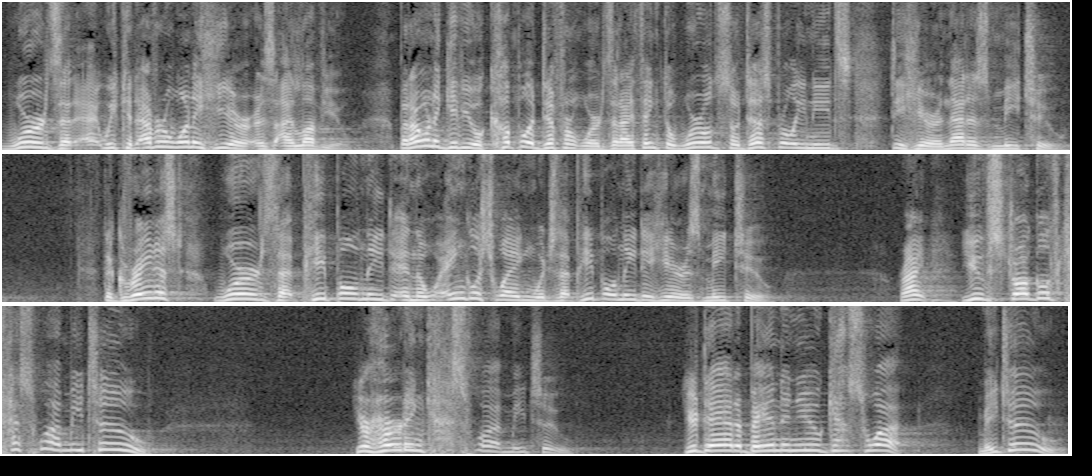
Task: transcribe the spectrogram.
words that we could ever want to hear is, I love you. But I want to give you a couple of different words that I think the world so desperately needs to hear, and that is me too. The greatest words that people need in the English language that people need to hear is me too. Right? You've struggled, guess what? Me too. You're hurting, guess what? Me too. Your dad abandoned you, guess what? Me too.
